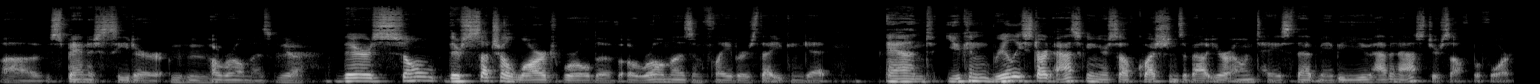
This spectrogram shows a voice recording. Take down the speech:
uh, Spanish cedar aromas. yeah. There's so there's such a large world of aromas and flavors that you can get, and you can really start asking yourself questions about your own taste that maybe you haven't asked yourself before.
